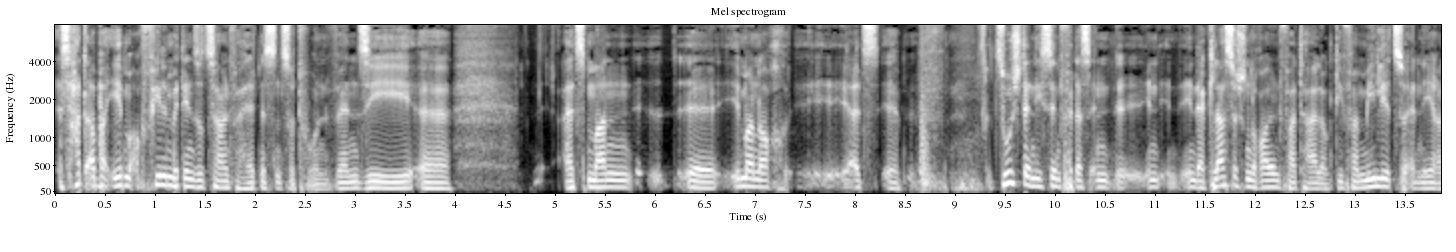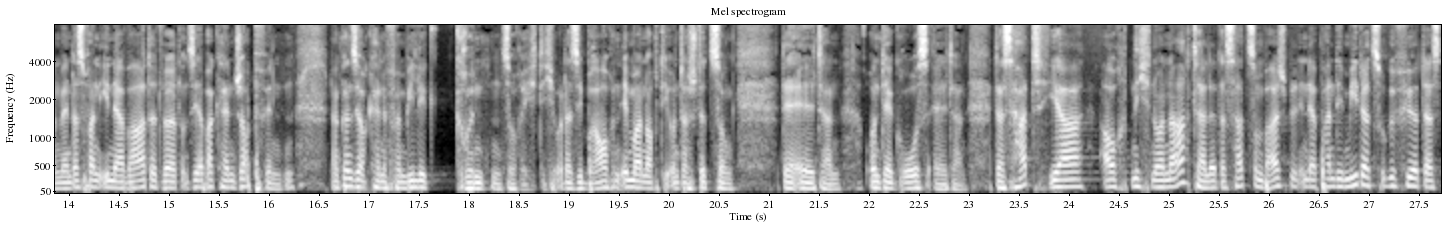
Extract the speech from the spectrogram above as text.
es hat aber eben auch viel mit den sozialen Verhältnissen zu tun. Wenn sie äh, als Mann äh, immer noch äh, als äh, zuständig sind für das in, in, in der klassischen Rollenverteilung, die Familie zu ernähren, wenn das von ihnen erwartet wird und sie aber keinen Job finden, dann können sie auch keine Familie gründen so richtig. Oder sie brauchen immer noch die Unterstützung der Eltern und der Großeltern. Das hat ja auch nicht nur Nachteile, das hat zum Beispiel in der Pandemie dazu geführt, dass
